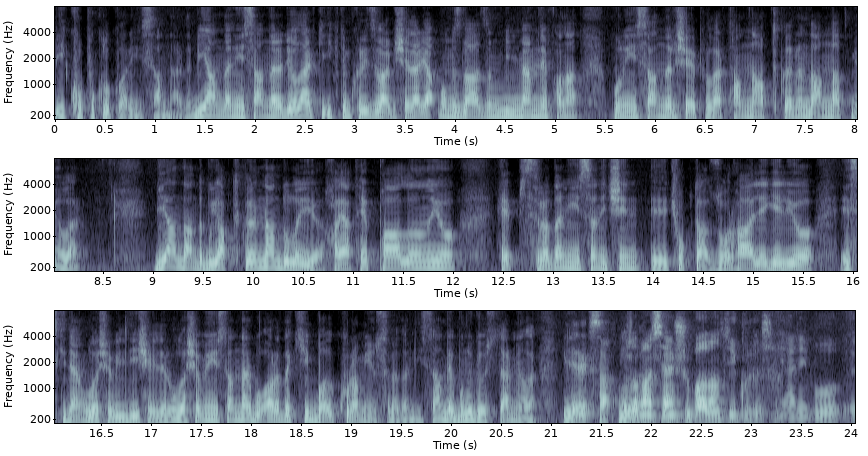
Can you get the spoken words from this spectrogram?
Bir kopukluk var insanlarda. Bir yandan insanlara diyorlar ki iklim krizi var bir şeyler yapmamız lazım bilmem ne falan. Bunu insanları şey yapıyorlar. Tam ne yaptıklarını da anlatmıyorlar. Bir yandan da bu yaptıklarından dolayı hayat hep pahalanıyor hep sıradan insan için e, çok daha zor hale geliyor. Eskiden ulaşabildiği şeylere ulaşamıyor insanlar. Bu aradaki bağı kuramıyor sıradan insan ve bunu göstermiyorlar. Bilerek saklıyorlar. O zaman sen şu bağlantıyı kuruyorsun. Yani bu e,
